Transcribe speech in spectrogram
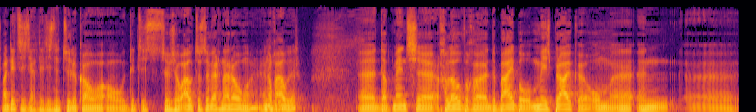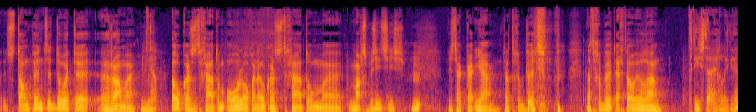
Maar dit is, ja, dit is natuurlijk al, al dit is zo, zo oud als de weg naar Rome en nog Mhm. ouder. Eh, dat mensen, gelovigen, de Bijbel misbruiken om eh een eh, standpunten door te rammen. Ja. Ook als het gaat om oorlog en ook als het gaat om machtsposities. Hm. Dus dat, kan, ja, dat, gebeurt, dat gebeurt echt al heel lang. Triest eigenlijk, hè?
